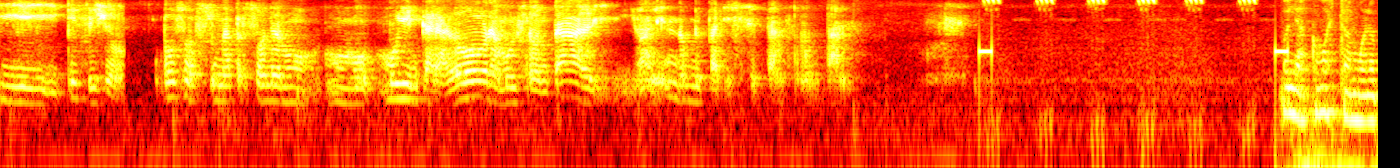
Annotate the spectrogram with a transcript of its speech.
y qué sé yo. Vos sos una persona mu- mu- muy encaradora, muy frontal y vale, no me parece tan frontal. Hola, ¿cómo están? Bueno,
